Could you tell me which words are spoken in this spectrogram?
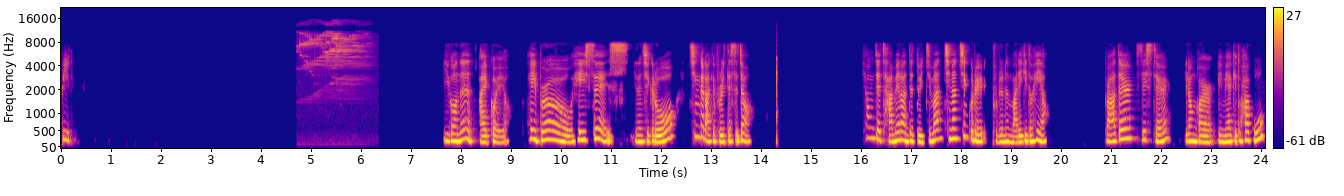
B. 이거는 알 거예요. Hey bro, hey sis. 이런 식으로 친근하게 부를 때 쓰죠. 형제 자매란 뜻도 있지만 친한 친구를 부르는 말이기도 해요. brother, sister 이런 걸 의미하기도 하고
